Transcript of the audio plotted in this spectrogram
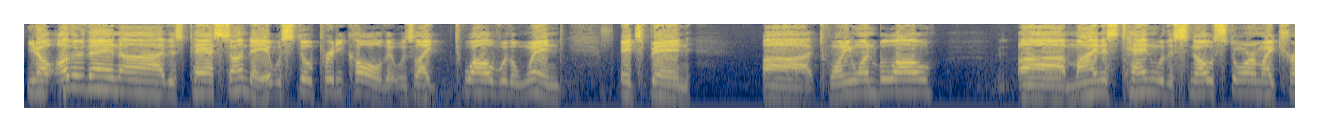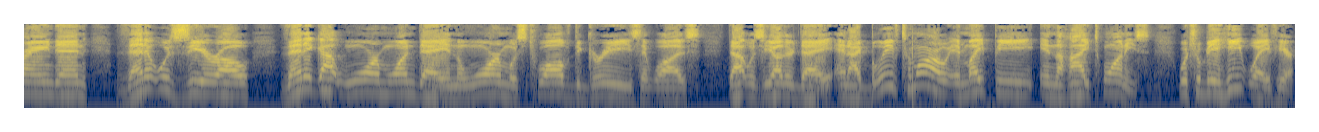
you know, other than uh, this past Sunday, it was still pretty cold. It was like 12 with a wind. It's been uh, 21 below, uh, minus 10 with a snowstorm I trained in. Then it was zero. Then it got warm one day, and the warm was 12 degrees. It was. That was the other day, and I believe tomorrow it might be in the high 20s, which will be a heat wave here.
